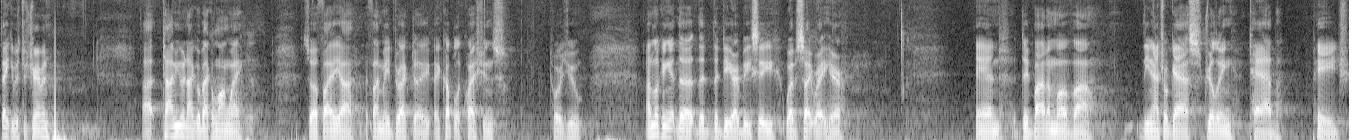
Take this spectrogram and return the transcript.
Thank you, Mr. Chairman. Uh, Tom, you and I go back a long way. So if I, uh, if I may direct a, a couple of questions towards you. I'm looking at the, the the DRBC website right here. And the bottom of uh, the natural gas drilling tab page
